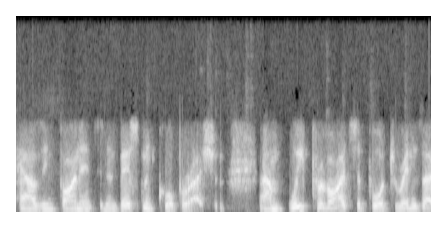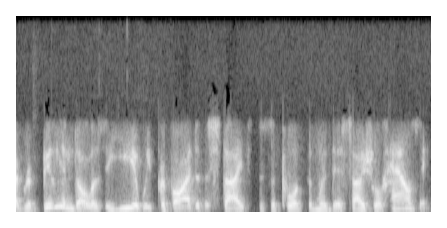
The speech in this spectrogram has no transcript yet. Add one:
Housing Finance and Investment Corporation. Um, we provide support to renters over a billion dollars a year. We provide to the states to support them with their social housing,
